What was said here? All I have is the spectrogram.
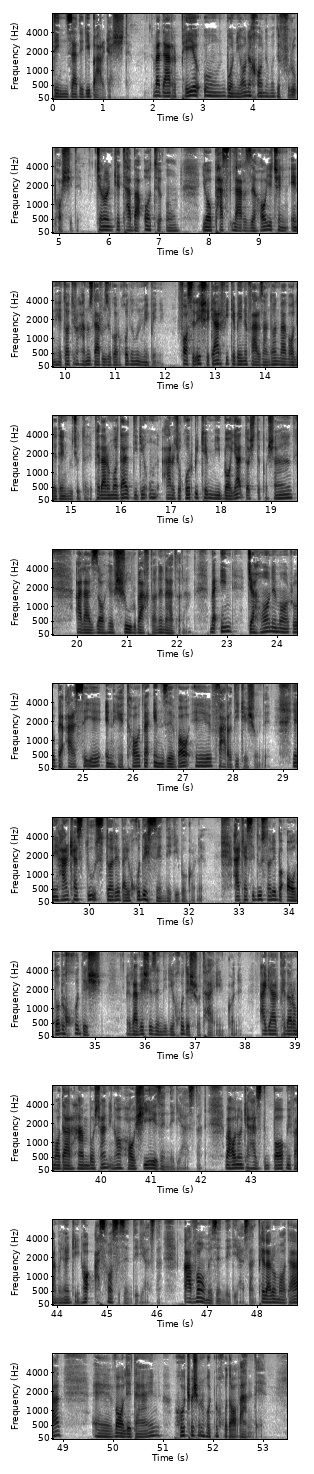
دین زدگی برگشته و در پی اون بنیان خانواده فرو پاشیده چنانکه طبعات اون یا پس لرزه های چنین انحطاطی رو هنوز در روزگار خودمون می‌بینیم. فاصله شگرفی که بین فرزندان و والدین وجود داره. پدر و مادر دیگه اون ارج و قربی که میباید داشته باشند علاز ظاهر شوربختانه ندارن. و این جهان ما رو به عرصه انحطاط و انزواع فردی کشونده. یعنی هر کس دوست داره برای خودش زندگی بکنه. هر کسی دوست داره به آداب خودش روش زندگی خودش رو تعیین کنه. اگر پدر و مادر هم باشن اینها حاشیه زندگی هستند و حالا که حضرت باب میفرمایند که اینها اساس زندگی هستند قوام زندگی هستند پدر و مادر والدین حکمشون حکم خداونده.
